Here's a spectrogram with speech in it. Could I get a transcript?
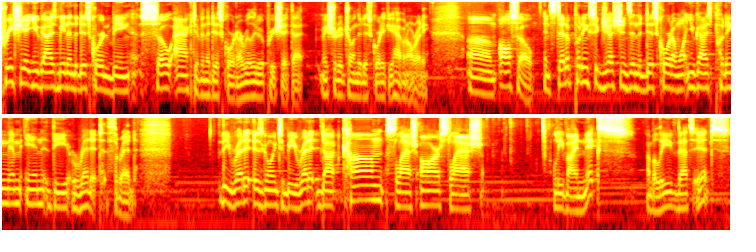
appreciate you guys being in the Discord and being so active in the Discord. I really do appreciate that. Make sure to join the Discord if you haven't already. Um, also, instead of putting suggestions in the Discord, I want you guys putting them in the Reddit thread. The Reddit is going to be reddit.com slash r slash Levi Nichs. I believe that's it.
